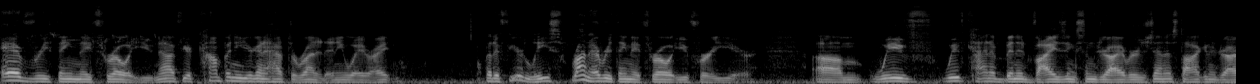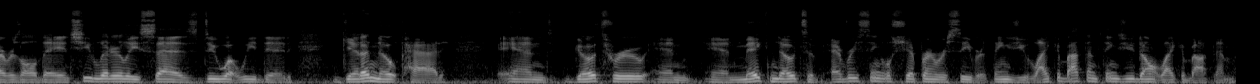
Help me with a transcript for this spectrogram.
everything they throw at you. Now, if you're company, you're gonna have to run it anyway, right? But if you're lease, run everything they throw at you for a year. Um, we've we've kind of been advising some drivers. Jenna's talking to drivers all day, and she literally says, "Do what we did: get a notepad and go through and and make notes of every single shipper and receiver things you like about them things you don't like about them.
